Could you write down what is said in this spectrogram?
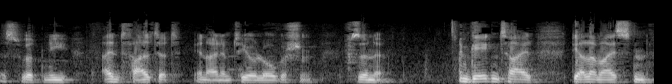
Es wird nie entfaltet in einem theologischen Sinne. Im Gegenteil, die allermeisten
